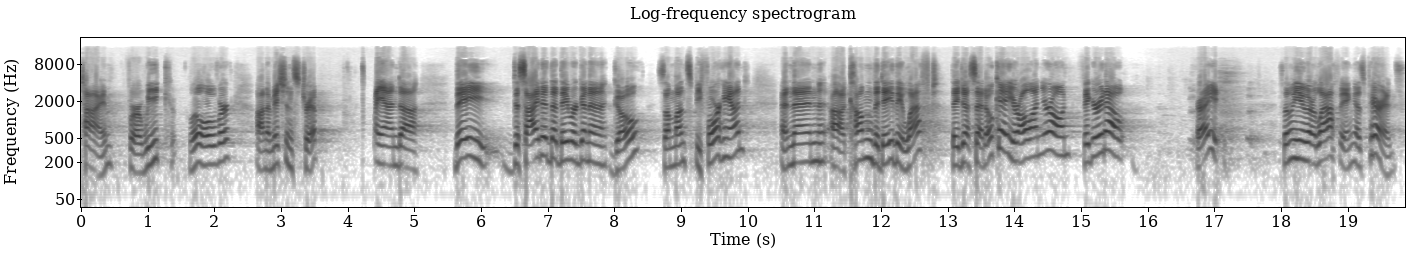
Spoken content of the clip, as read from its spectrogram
time, for a week, a little over, on a missions trip. And uh, they decided that they were going to go some months beforehand. And then, uh, come the day they left, they just said, okay, you're all on your own, figure it out. Right? Some of you are laughing as parents.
